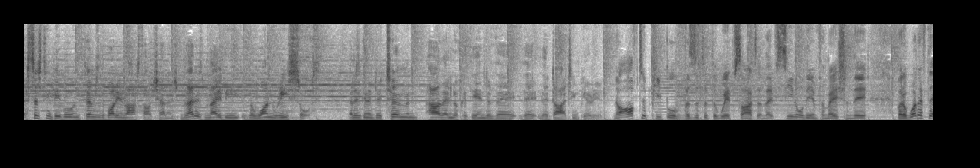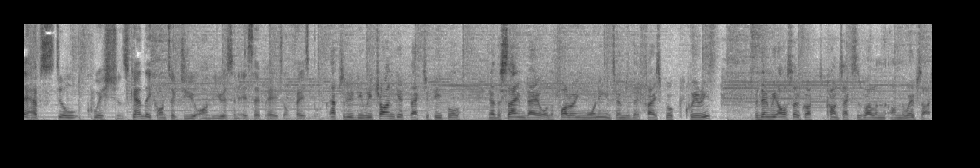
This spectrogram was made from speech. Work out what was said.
assisting people in terms of the body and lifestyle challenge, but that is maybe the one resource that is going to determine how they look at the end of their, their, their, dieting period. Now, after people visited the website and they've seen all the information there, but what if they have still questions? Can they contact you on the USN SA page on Facebook? Absolutely. We try and get back to people you know, the same day or the following morning in terms of their Facebook queries. But then we also got contacts as well on, on the website.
